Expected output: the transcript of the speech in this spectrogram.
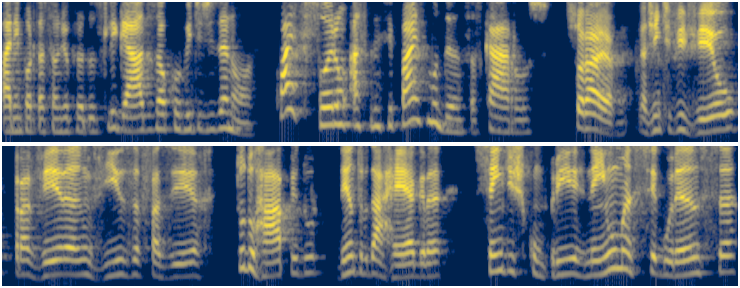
para importação de produtos ligados ao Covid-19. Quais foram as principais mudanças, Carlos? Soraya, a gente viveu para ver a Anvisa fazer tudo rápido, dentro da regra, sem descumprir nenhuma segurança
